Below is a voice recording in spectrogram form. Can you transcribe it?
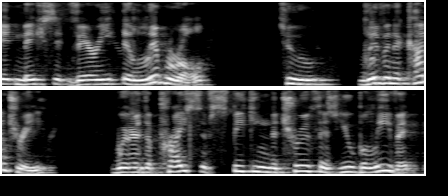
it makes it very illiberal to live in a country where the price of speaking the truth as you believe it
